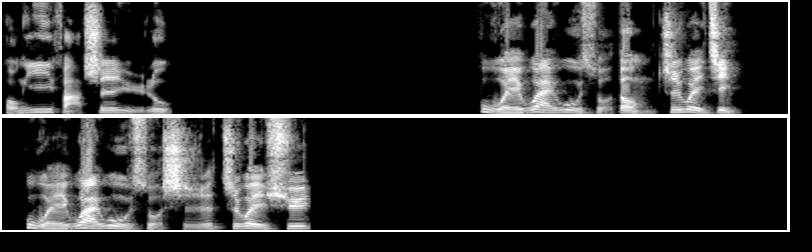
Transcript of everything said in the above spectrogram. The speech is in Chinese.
弘一法师语录。不为外物所动之谓静不为外物所识之谓虚。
